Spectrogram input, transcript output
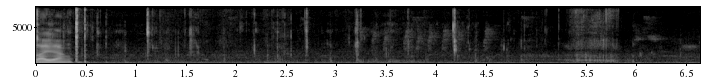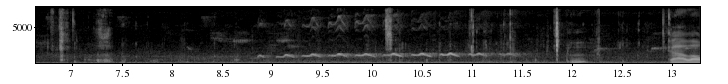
หลายอย่าง กาเบา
